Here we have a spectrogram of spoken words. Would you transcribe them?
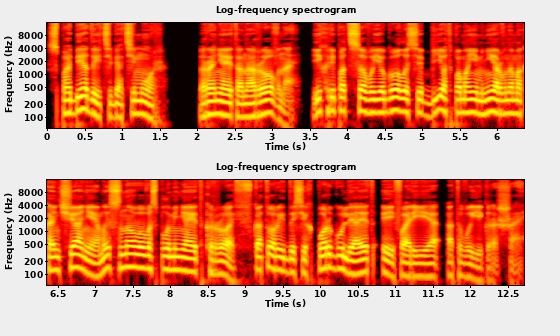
«С победой тебя, Тимур!» Роняет она ровно, и хрипотца в ее голосе бьет по моим нервным окончаниям и снова воспламеняет кровь, в которой до сих пор гуляет эйфория от выигрыша.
